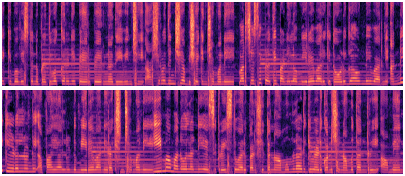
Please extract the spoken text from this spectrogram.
ఏకీభవిస్తున్న ప్రతి ఒక్కరిని పేరు పేరున దీవించి ఆశీర్వదించి అభిషేకించమని వారు చేసే ప్రతి పనిలో మీరే వారికి తోడుగా ఉండి వారిని అన్ని కీడుల నుండి అపాయాల నుండి మీరే వారిని రక్షించమని ఈ మా మనవులన్నీ యేసుక్రీస్తు వారి పరిశుద్ధ నామంలో అడిగి వేడుకొని వేడుకొనిచున్నాము తండ్రి. ఆమెన్.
